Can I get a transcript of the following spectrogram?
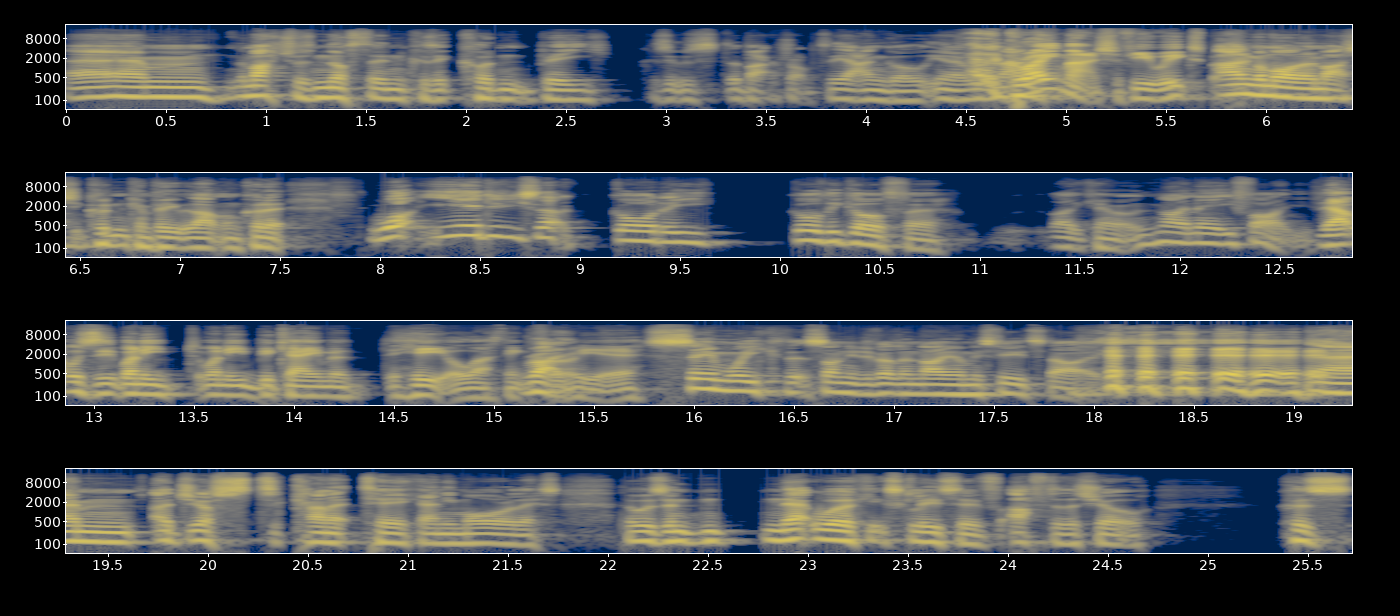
Um, the match was nothing because it couldn't be because it was the backdrop to the angle. You know, had a great match a few weeks back. angle more than a match. It couldn't compete with that one, could it? What year did you say that Gordy Goldie Gopher like came out? 1985. That was when he when he became a heel, I think, Right. for a year. Same week that Sonya Deville and Naomi's feud started. um, I just cannot take any more of this. There was a n- network exclusive after the show because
